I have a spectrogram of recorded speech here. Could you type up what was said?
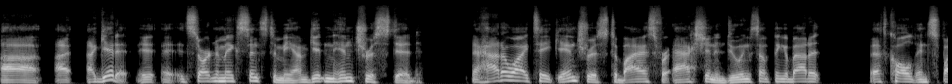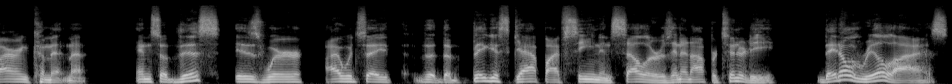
Uh, I, I get it. it. It's starting to make sense to me. I'm getting interested. Now, how do I take interest to bias for action and doing something about it? That's called inspiring commitment. And so this is where I would say the, the biggest gap I've seen in sellers in an opportunity. They don't realize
